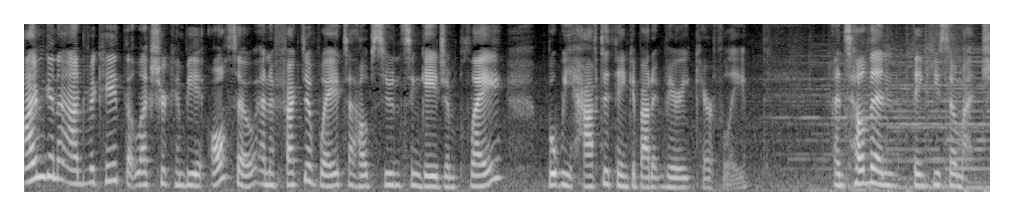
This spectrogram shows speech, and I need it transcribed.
I'm going to advocate that lecture can be also an effective way to help students engage in play, but we have to think about it very carefully. Until then, thank you so much.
